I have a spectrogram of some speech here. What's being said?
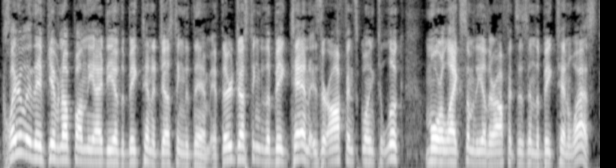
clearly they've given up on the idea of the Big Ten adjusting to them. If they're adjusting to the Big Ten, is their offense going to look more like some of the other offenses in the Big Ten West?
